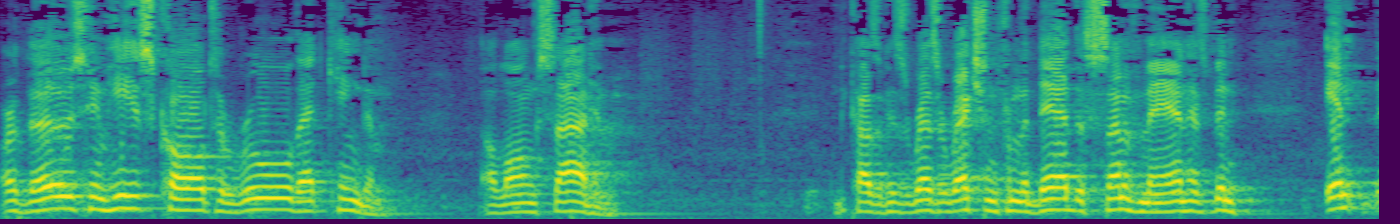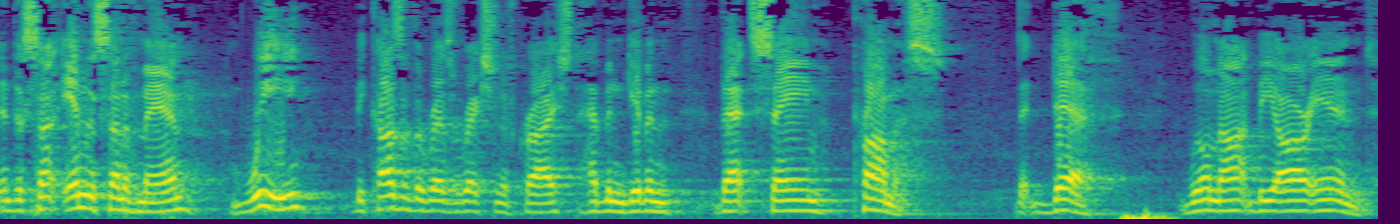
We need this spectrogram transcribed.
are those whom he has called to rule that kingdom alongside him. Because of his resurrection from the dead, the Son of Man has been in, in, the, son, in the Son of Man, we, because of the resurrection of Christ, have been given that same promise that death will not be our end,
